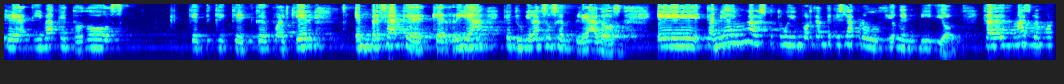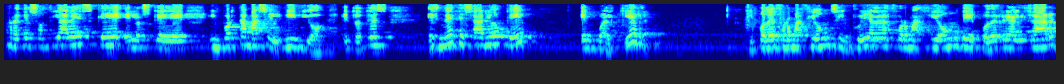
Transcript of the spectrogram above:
creativa que todos que, cualquier empresa que, querría que tuvieran sus empleados. Eh, también hay un aspecto muy importante que es la producción en vídeo. Cada vez más vemos redes sociales que, en los que importa más el vídeo. Entonces, es necesario que en cualquier tipo de formación se incluya la formación de poder realizar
